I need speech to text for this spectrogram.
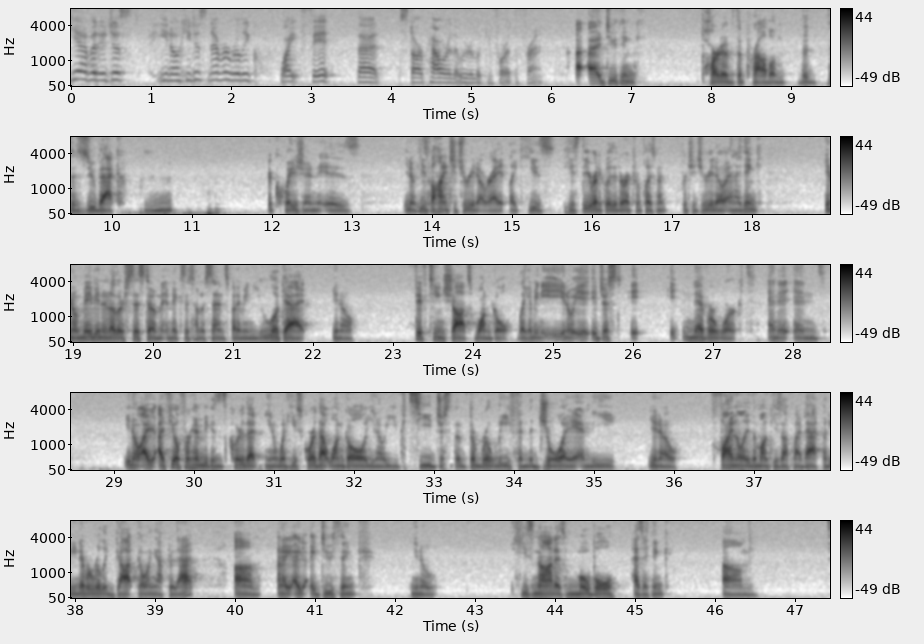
yeah, but it just you know he just never really quite fit that star power that we were looking for at the front. I, I do think part of the problem, the the Zubak equation is, you know, he's behind Chicharito, right? Like he's he's theoretically the direct replacement for Chicharito, and I think, you know, maybe in another system it makes a ton of sense. But I mean, you look at you know, 15 shots, one goal. Like I mean, you know, it, it just it it never worked, and it and you know I, I feel for him because it's clear that you know when he scored that one goal, you know you could see just the the relief and the joy and the you know finally the monkey's off my back, but he never really got going after that. Um, and I, I, I do think you know he's not as mobile as I think um,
